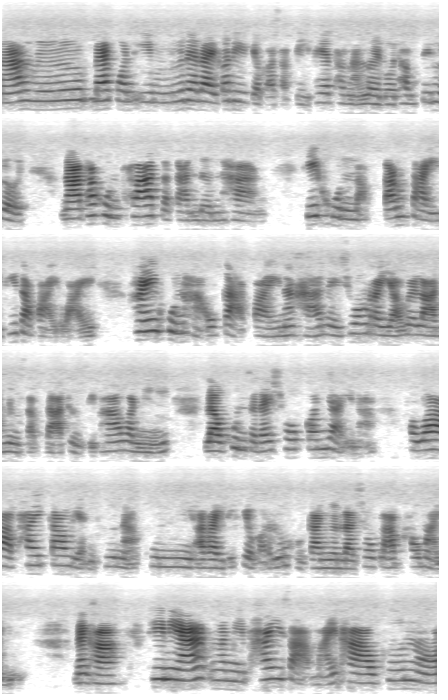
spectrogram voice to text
นะหรือแม่กวนอิมหรือใดๆก็ดีเกี่ยวกับสตรีเพศทั้งนั้นเลยโดยทั้งสิ้นเลยนะถ้าคุณพลาดจากการเดินทาง ที่คุณแบบตั้งใจที่จะไปไว้ ให้คุณหาโอกาสไปนะคะ ในช่วงระยะเวลาหนึ่งสัปดาห์ถึงสิบห้าวันนี้ แล้วคุณจะได้โชคก้อนใหญ่นะเพราะว่าไพ่เก้าเหรียญขึ้นนะคุณมีอะไรที่เกี่ยวกับเรื่องของการเงินและโชคลาภเข้ามาอยู่นะคะ ทีเนี้ยมันมีไพ่สามไม้เท้าขึ้นเนาะ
